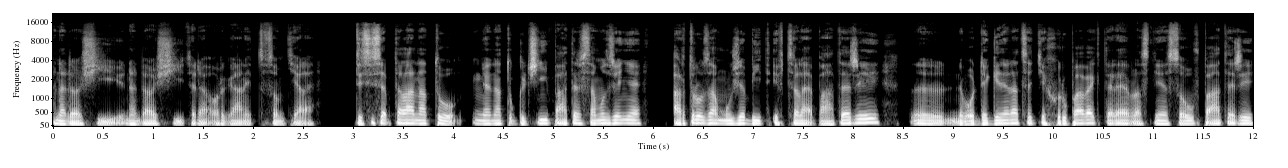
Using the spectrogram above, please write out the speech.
a na další, na další teda orgány v tom těle. Ty jsi se ptala na tu, na tu klční páteř, samozřejmě artroza může být i v celé páteři, eh, nebo degenerace těch chrupavek, které vlastně jsou v páteři,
